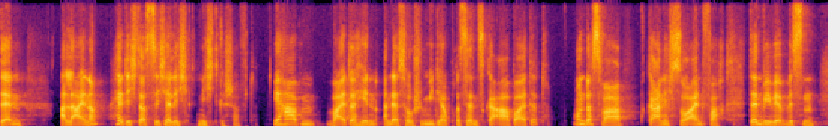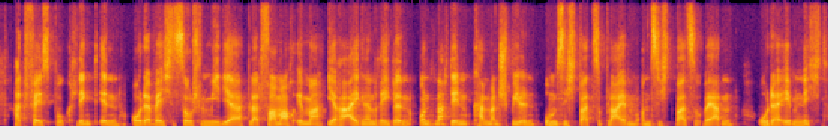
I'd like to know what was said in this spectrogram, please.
Denn alleine hätte ich das sicherlich nicht geschafft. Wir haben weiterhin an der Social-Media-Präsenz gearbeitet und das war gar nicht so einfach. Denn wie wir wissen, hat Facebook, LinkedIn oder welche Social-Media-Plattform auch immer ihre eigenen Regeln und nach denen kann man spielen, um sichtbar zu bleiben und sichtbar zu werden oder eben nicht.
